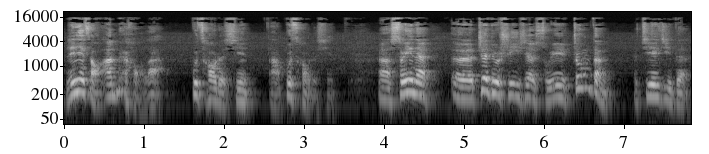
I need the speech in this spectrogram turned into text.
人家早安排好了，不操着心啊，不操着心，啊，所以呢，呃，这就是一些属于中等阶级的，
